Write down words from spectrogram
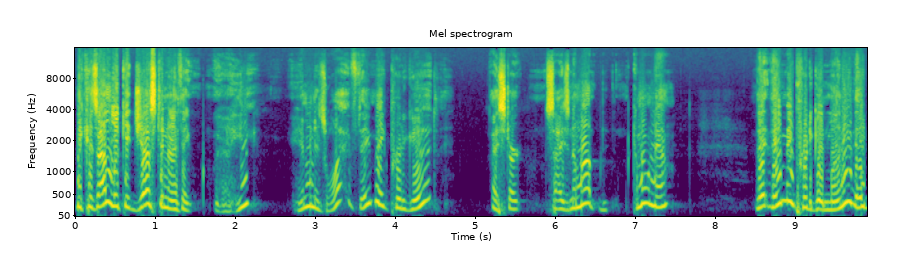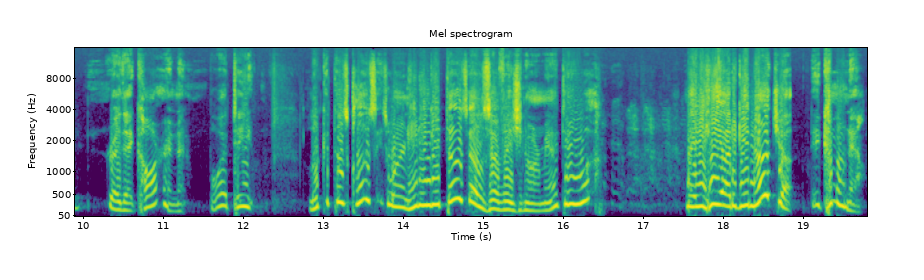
Because I look at Justin and I think, well, he, him and his wife, they make pretty good. I start sizing them up. Come on now. They, they make pretty good money. They drive that car, and boy, I tell you, look at those clothes he's wearing. He didn't get those out of the Salvation Army. I tell you what. Maybe he ought to get another job. Come on now.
